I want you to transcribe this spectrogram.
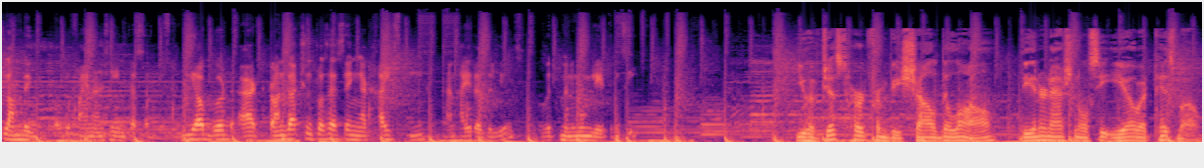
plumbing of the financial infrastructure. We are good at transaction processing at high speed and high resilience with minimum latency. You have just heard from Vishal Dalal, the international CEO at Pismo,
